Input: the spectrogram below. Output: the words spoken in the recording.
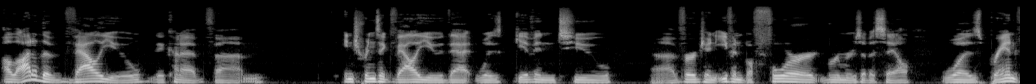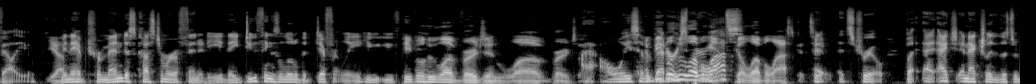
a lot of the value, the kind of um, intrinsic value that was given to uh, Virgin even before rumors of a sale was brand value. Yeah. I mean, they have tremendous customer affinity. They do things a little bit differently. You, People who love Virgin love Virgin. I always have and a better people who love. Alaska love Alaska too. It- It's true, but I- actually, and actually, those are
